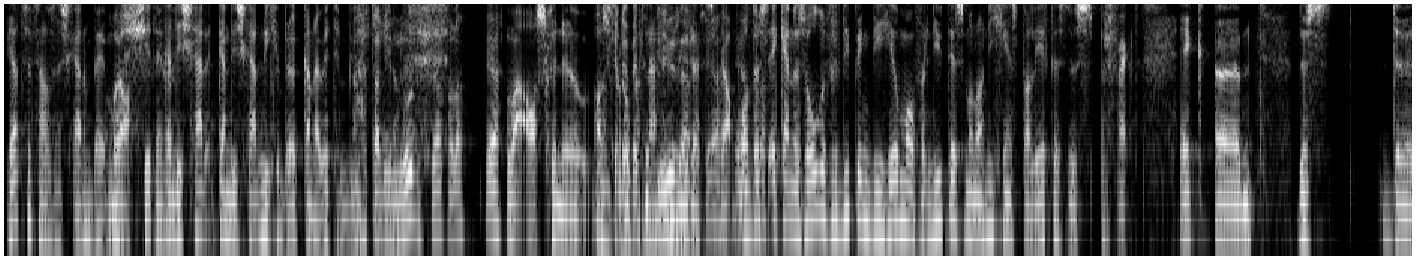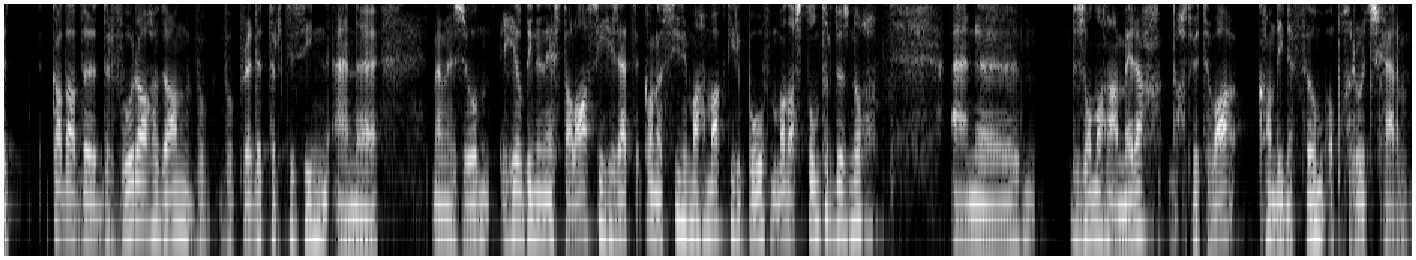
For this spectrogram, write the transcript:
Ja, het zit zelfs een scherm bij. Maar Oh, ja, shit, kan die, scherm, kan die scherm niet gebruiken, kan een witte muur. Je hebt dat niet nodig, ja, voilà. Ja. Wel, als je een, Als een je een witte muur muur hebt, ja. Ja, Ja, maar dus voilà. ik ken een zolderverdieping die helemaal vernieuwd is, maar nog niet geïnstalleerd is. Dus perfect. Ik, ehm, dus de, ik had dat ervoor al gedaan voor, voor Predator te zien. En eh, met mijn zoon heel die in een installatie gezet. Ik had een cinema gemaakt hierboven, maar dat stond er dus nog. En eh, de zondagnamiddag dacht, weet je wat, ik ga die een film op groot scherm.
